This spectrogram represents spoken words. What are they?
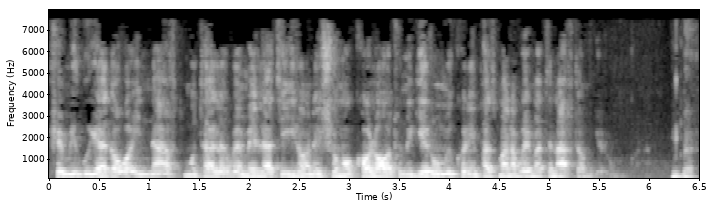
که می‌گوید آقا این نفت متعلق به ملت ایران شما کالاهاتون رو گرون می‌کنیم پس منم قیمت نفتم گرون می‌کنم. بله.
